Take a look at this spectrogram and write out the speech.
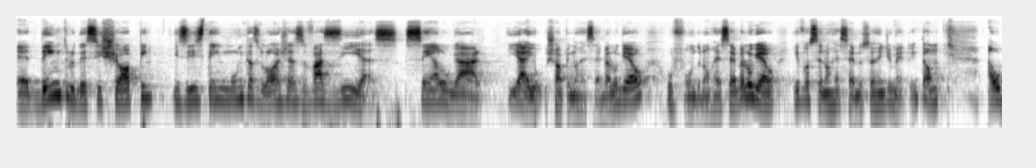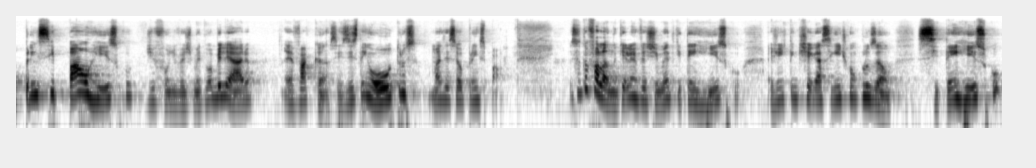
é, dentro desse shopping, existem muitas lojas vazias, sem alugar. E aí o shopping não recebe aluguel, o fundo não recebe aluguel e você não recebe o seu rendimento. Então, o principal risco de fundo de investimento imobiliário é vacância. Existem outros, mas esse é o principal. Se eu estou falando que ele é um investimento que tem risco, a gente tem que chegar à seguinte conclusão: se tem risco,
